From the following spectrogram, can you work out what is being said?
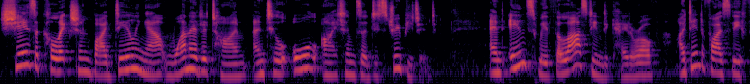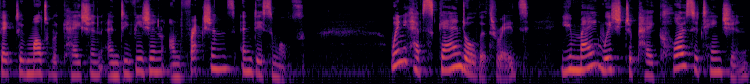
shares a collection by dealing out one at a time until all items are distributed and ends with the last indicator of identifies the effect of multiplication and division on fractions and decimals. When you have scanned all the threads, you may wish to pay close attention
